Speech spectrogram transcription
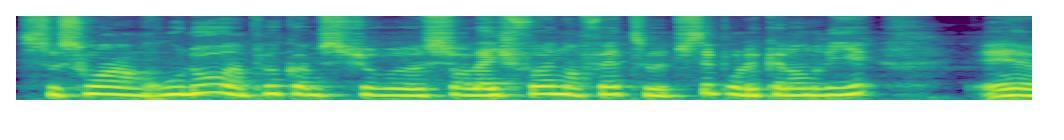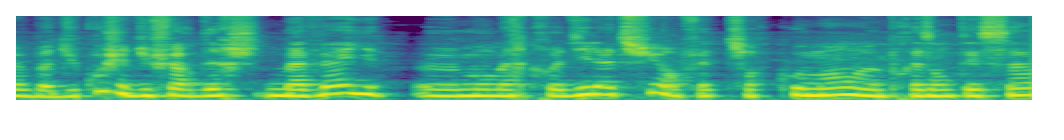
ce soit un rouleau un peu comme sur, sur l'iPhone, en fait, tu sais, pour le calendrier. Et euh, bah, du coup, j'ai dû faire ma veille euh, mon mercredi là-dessus, en fait, sur comment euh, présenter ça,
